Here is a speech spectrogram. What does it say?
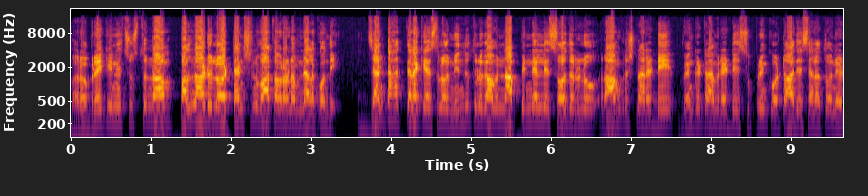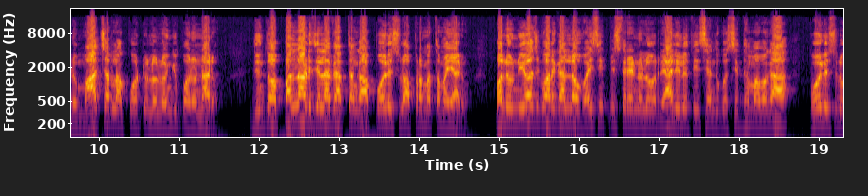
మరో బ్రేకింగ్ న్యూస్ చూస్తున్నాం. పల్నాడులో టెన్షన్ వాతావరణం నెలకొంది. జంట హత్యల కేసులో నిందితులుగా ఉన్న పిన్నెల్లి సోదరులు రామకృష్ణారెడ్డి వెంకటరామిరెడ్డి సుప్రీంకోర్టు ఆదేశాలతో నేడు మాచర్ల కోర్టులో లొంగిపోనున్నారు. దీంతో పల్నాడు జిల్లా వ్యాప్తంగా పోలీసులు అప్రమత్తమయ్యారు. పలు నియోజకవర్గాల్లో వైసీపీ శ్రేణులు ర్యాలీలు తీసేందుకు సిద్ధమవగా పోలీసులు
